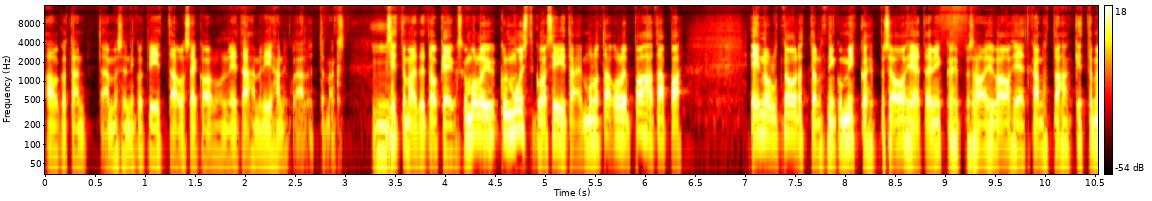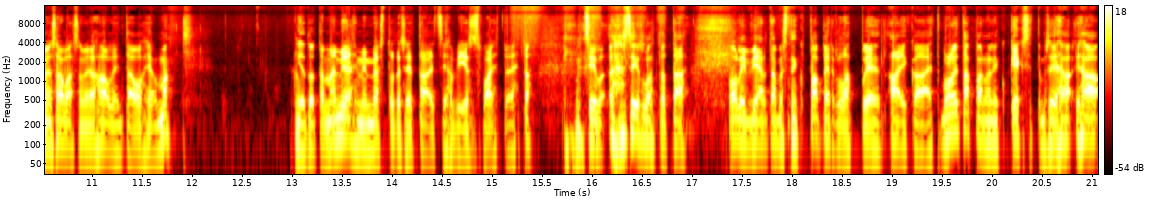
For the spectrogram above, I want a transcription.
alkoi tämän tämmöisen niin twiittailusekoilun, niin tämähän meni ihan niin kuin älyttömäksi. Mm. Sitten mä ajattelin, että okei, koska mulla oli muistikuva siitä, että mulla oli paha tapa, en ollut noudattanut niin kuin Mikko Hyppösen ohjeita, ja Mikko Hyppösen oli hyvä ohje, että kannattaa hankkia tämmöinen salasanojen hallintaohjelma. Ja tota, mä myöhemmin myös totesin, että tämä on ihan viisas vaihtoehto. Mutta silloin, silloin tota, oli vielä tämmöistä niin paperilappujen aikaa. Että mulla oli tapana niin keksiä tämmöisiä ihan, ihan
